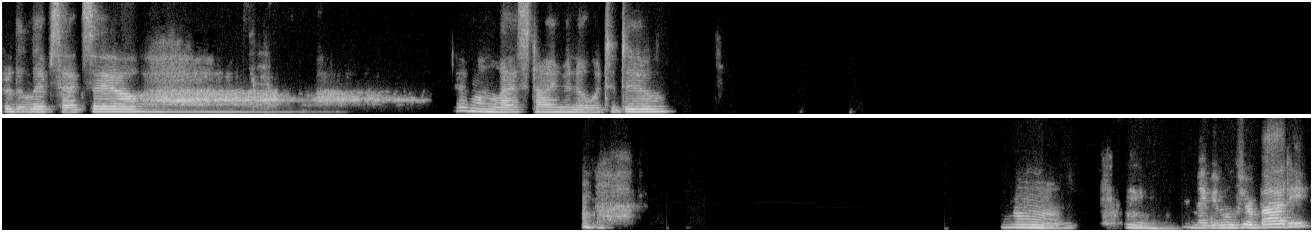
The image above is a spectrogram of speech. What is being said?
Through the lips, exhale. And one last time, you know what to do. Mm. Maybe move your body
